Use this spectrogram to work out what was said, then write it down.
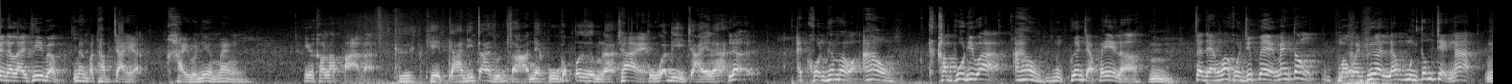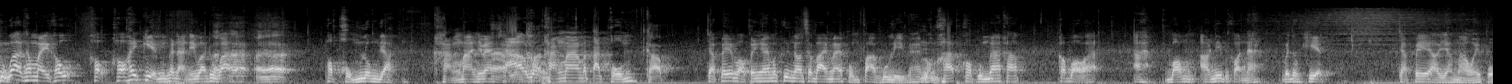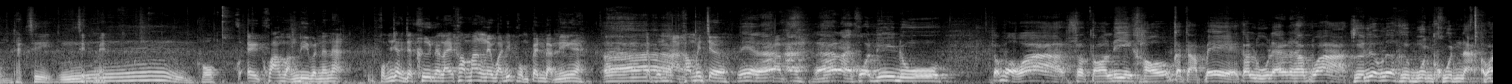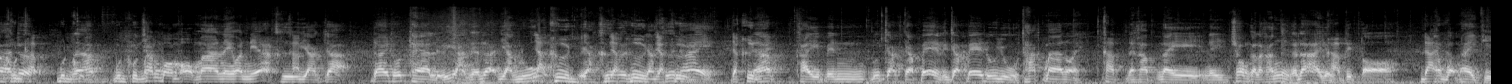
เป็นอะไรที่แบบแม่งประทับใจอะใครวะเนี่ยแม่งที่เขารับปากอะ คือเหตุการณ์ที่ใต้สุนสารเนี่ยกูก็ปลื้มแล้วใช่ กูก็ดีใจแล้ว แล้วไอ้คนที่มาบอกอ้าวคำพูดที่ว่าอ้าวมึงเพื่อนจ่าเป้เหรออมแสดงว่าคนชื่อเป้แม่งต้องมาเป็นเพื่อนแล้วมึงต้องเจ๋งอะถูกว่าทำไมเขาเขาเขาให้เกียรติมึงขนาดนี้วะถูกว่าอ่าอ่าฮะพอผมลงจากขังมาใช่ไหมอ่าเช้าลลงงขัขังงมามาตัดผมครับ จ่าเป้บอกเป็นไงเมื่อคืนนอนสบายไหมผมฝากบุหรี่ไปให้บอกครับขอบคุณมากครับเขาบอกว่าอะบอมเอานี่ไปก่อนนะ ไม่ต้องเครียด จ่าเป้เอายาเมาให้ผมแท็กซี่สิบเม็ดอืมโหไอความหวังดีวันนั้นอะผมอยากจะคืนอะไรเขามั่งในวันที่ผมเป็นแบบนี้ไงอ่าแต่ผมหาเขาไม่เจอนี่นะครับอะนะหลายคนที่ดู ต้องบอกว่าสตอรี่เขากับจ่าเป้ก็รู้แล้วนะครับว่าคือเรื่องเรื่องคือบุญคุณนะว่างั้นบุญคุณเถอะครับบุญคุณนะครับบุญคุณมากช่างบอมออกมาในวันเนี้ยคือครับอยากจะได้ทดแทนหรืออยากจะได้อยากรู้อยากคืนอยากคืนอยากคืนอยากคืนอยากคืนให้อยากคืนนะครับให้ใครเป็นรู้จักจ่าเป้หรือจ่าเป้ดูอยู่ทักมาหน่อยครับนะครับในในช่องกันละครั้งหนึ่งก็ได้เดี๋ยวคผรับมติดต่อได้ ช่างบอมให้อีกที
